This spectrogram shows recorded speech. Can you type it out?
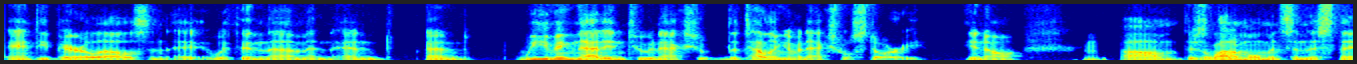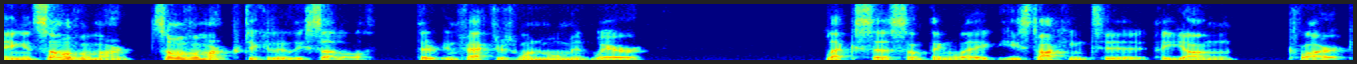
anti parallels and eh, within them and and and weaving that into an actual the telling of an actual story you know mm-hmm. um there's a lot of moments in this thing and some of them aren't some of them aren't particularly subtle there in fact there's one moment where lex says something like he's talking to a young clark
